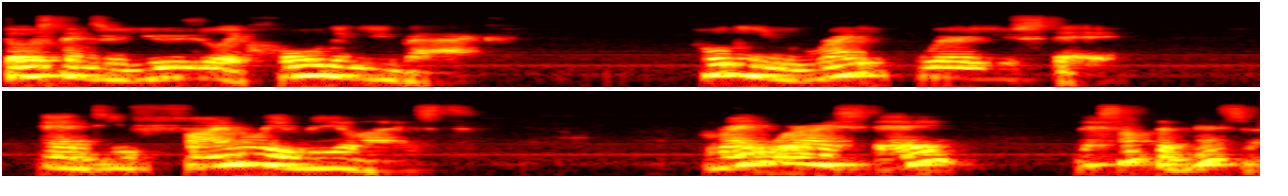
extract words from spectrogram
those things are usually holding you back, holding you right where you stay. And you finally realized, right where I stay, there's something missing.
